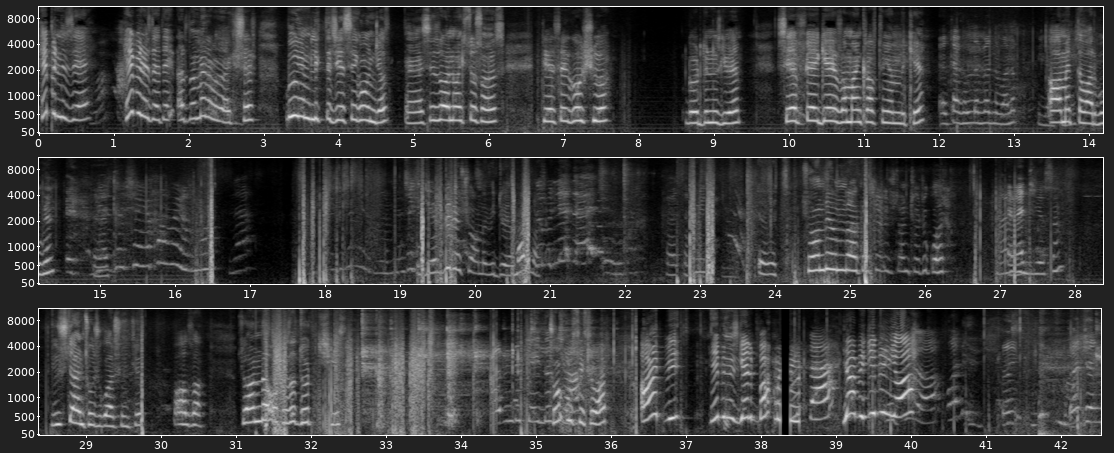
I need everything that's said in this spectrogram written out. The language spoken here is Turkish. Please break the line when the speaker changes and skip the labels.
Hepinize Hepinize tekrardan merhaba arkadaşlar. Bugün birlikte CSGO oynayacağız. Ee, siz de oynamak istiyorsanız CSGO şu. Gördüğünüz gibi. SFG yazan Minecraft'ın yanındaki.
Evet arkadaşlar ben de varım.
Ahmet de var bugün.
Evet. Şey mu?
Girdirin şu anda videoya valla.
Evet. evet.
Evet. Şu anda yanımda arkadaşlar 3 tane çocuk var.
Evet diyorsun.
3 tane çocuk var çünkü. Valla. Şu anda odada 4 kişiyiz. Çok mu sesi var? Ahmet bir hepiniz gelip bakmayın. Ya bir gidin ya.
